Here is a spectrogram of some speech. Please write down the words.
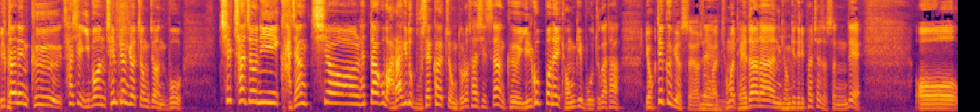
일단은 그 사실 이번 챔피언 결정전 뭐 7차전이 가장 치열했다고 말하기도 무색할 정도로 사실상 그 7번의 경기 모두가 다 역대급이었어요. 정말 네. 정말 대단한 경기들이 펼쳐졌었는데 어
